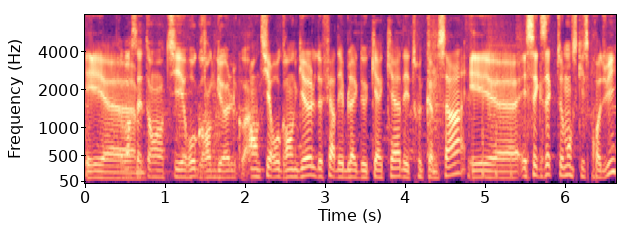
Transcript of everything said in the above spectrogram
Et Avoir cet anti-héros grande gueule, quoi. anti-héros grande gueule, de faire des blagues de caca, des trucs comme ça. Et, et c'est exactement ce qui se produit.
